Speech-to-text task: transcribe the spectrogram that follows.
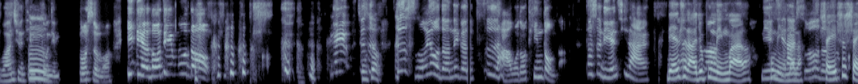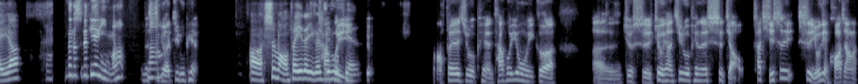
完全听不懂嗯你们说什么，一点都听不懂。没有，就是这就是所有的那个字啊，我都听懂了，但是连起来，连起来就不明白了，连起不明白了来所有，的谁是谁呀？那个是个电影吗？那是个纪录片，哦，是网飞的一个纪录片。就网飞的纪录片，他会用一个，呃，就是就像纪录片的视角，它其实是有点夸张了，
